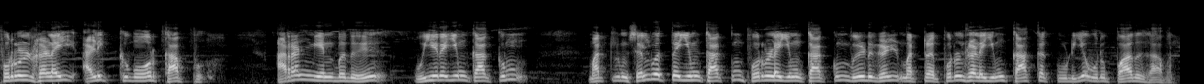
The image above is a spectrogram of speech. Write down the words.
பொருள்களை அழிக்குமோர் காப்பு. அரண் என்பது உயிரையும் காக்கும் மற்றும் செல்வத்தையும் காக்கும் பொருளையும் காக்கும் வீடுகள் மற்ற பொருள்களையும் காக்கக்கூடிய ஒரு பாதுகாவல்.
